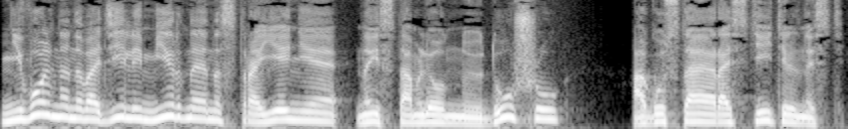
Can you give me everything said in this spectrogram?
невольно наводили мирное настроение на истомленную душу, а густая растительность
